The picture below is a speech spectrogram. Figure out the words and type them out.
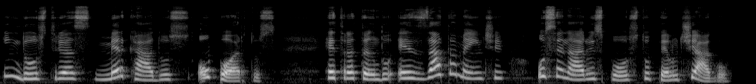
indústrias, mercados ou portos, retratando exatamente o cenário exposto pelo Tiago.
